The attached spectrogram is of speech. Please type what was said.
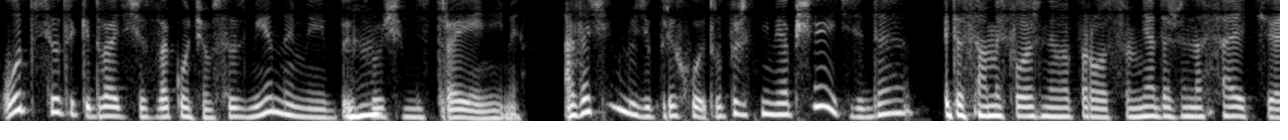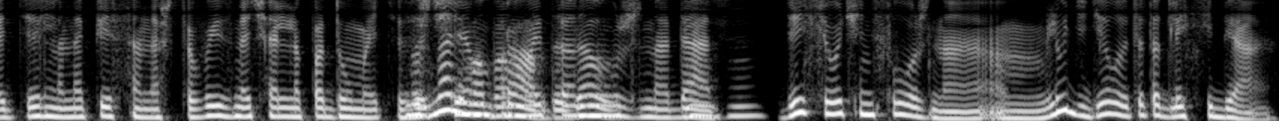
Вот все-таки давайте сейчас закончим с изменами и Мгм. прочими настроениями. А зачем люди приходят? Вот вы же с ними общаетесь, да? Это самый сложный вопрос. У меня даже на сайте отдельно написано, что вы изначально подумайте, Нужна зачем вам правда, это да, вот? нужно. Да. Мгм. Здесь все очень сложно. Люди делают это для себя.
